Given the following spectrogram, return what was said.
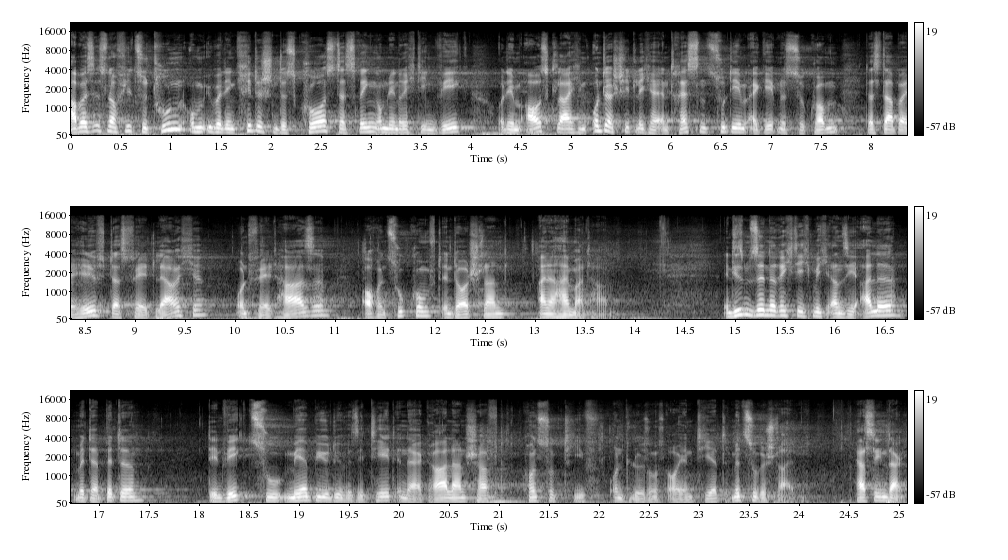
Aber es ist noch viel zu tun, um über den kritischen Diskurs, das Ringen um den richtigen Weg und dem Ausgleichen unterschiedlicher Interessen zu dem Ergebnis zu kommen, das dabei hilft, dass Feld Lerche und Feld Hase auch in Zukunft in Deutschland eine Heimat haben. In diesem Sinne richte ich mich an Sie alle mit der Bitte, den Weg zu mehr Biodiversität in der Agrarlandschaft konstruktiv und lösungsorientiert mitzugestalten. Herzlichen Dank.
